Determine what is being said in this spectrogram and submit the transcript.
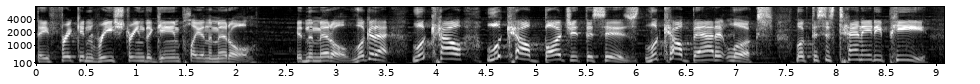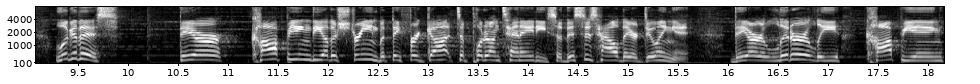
They freaking restreamed the gameplay in the middle. In the middle. Look at that. Look how look how budget this is. Look how bad it looks. Look, this is 1080p. Look at this. They are copying the other stream, but they forgot to put it on 1080. So this is how they're doing it. They are literally copying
